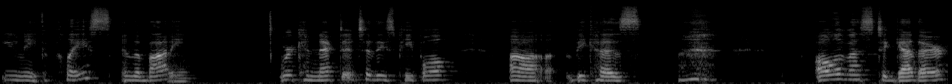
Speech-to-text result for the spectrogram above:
unique place in the body. We're connected to these people uh, because all of us together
